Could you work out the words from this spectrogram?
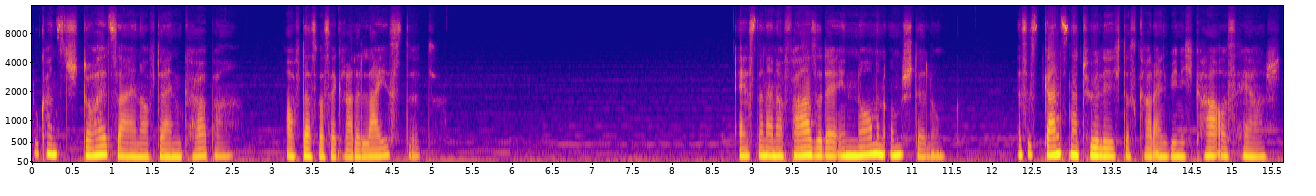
Du kannst stolz sein auf deinen Körper, auf das, was er gerade leistet. Ist in einer Phase der enormen Umstellung. Es ist ganz natürlich, dass gerade ein wenig Chaos herrscht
